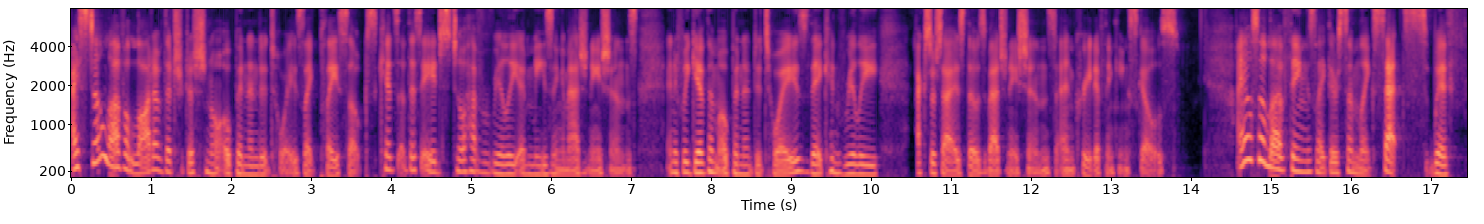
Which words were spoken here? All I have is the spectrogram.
I still love a lot of the traditional open ended toys like play silks. Kids of this age still have really amazing imaginations. And if we give them open ended toys, they can really exercise those imaginations and creative thinking skills. I also love things like there's some like sets with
